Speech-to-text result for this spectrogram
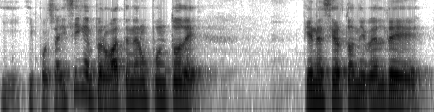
y, y, pues ahí siguen, pero va a tener un punto de, tienen cierto nivel de,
